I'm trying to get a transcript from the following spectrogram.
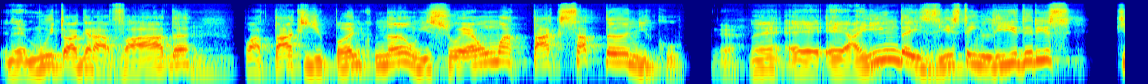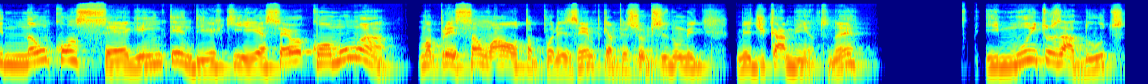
né, muito agravada, uhum. com ataques de pânico, não, isso é um ataque satânico. É. Né? É, é, ainda existem líderes que não conseguem entender que essa é como uma, uma pressão alta, por exemplo, que a pessoa uhum. precisa de um medicamento, né? E muitos adultos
